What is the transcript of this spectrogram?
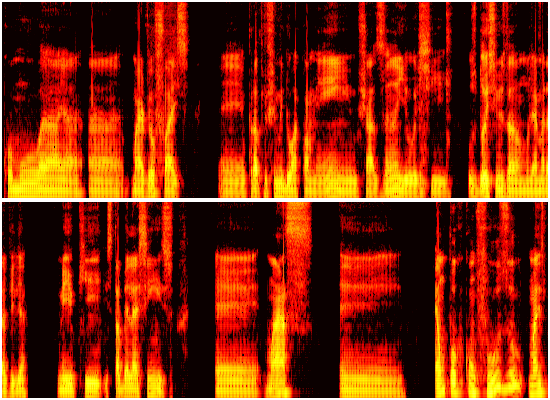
como a, a Marvel faz. É, o próprio filme do Aquaman, o Shazam e esse, os dois filmes da Mulher Maravilha meio que estabelecem isso. É, mas é, é, um pouco confuso, mas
